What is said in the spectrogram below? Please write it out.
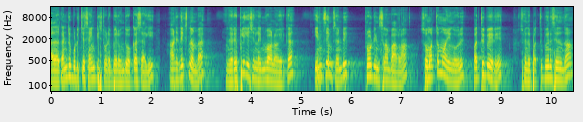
அதை கண்டுபிடிச்ச சயின்டிஸ்டோட பேர் வந்து ஒக்கசாகி அண்ட் நெக்ஸ்ட் நம்ம இந்த ரெப்ளிகேஷனில் இன்வால்வ் ஆகிருக்க என்சைம்ஸ் அண்டு ப்ரோட்டீன்ஸ்லாம் பார்க்கலாம். ஸோ மொத்தமாக இவங்க ஒரு பத்து பேர். ஸோ இந்த பத்து பேரும் சேர்ந்து தான்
